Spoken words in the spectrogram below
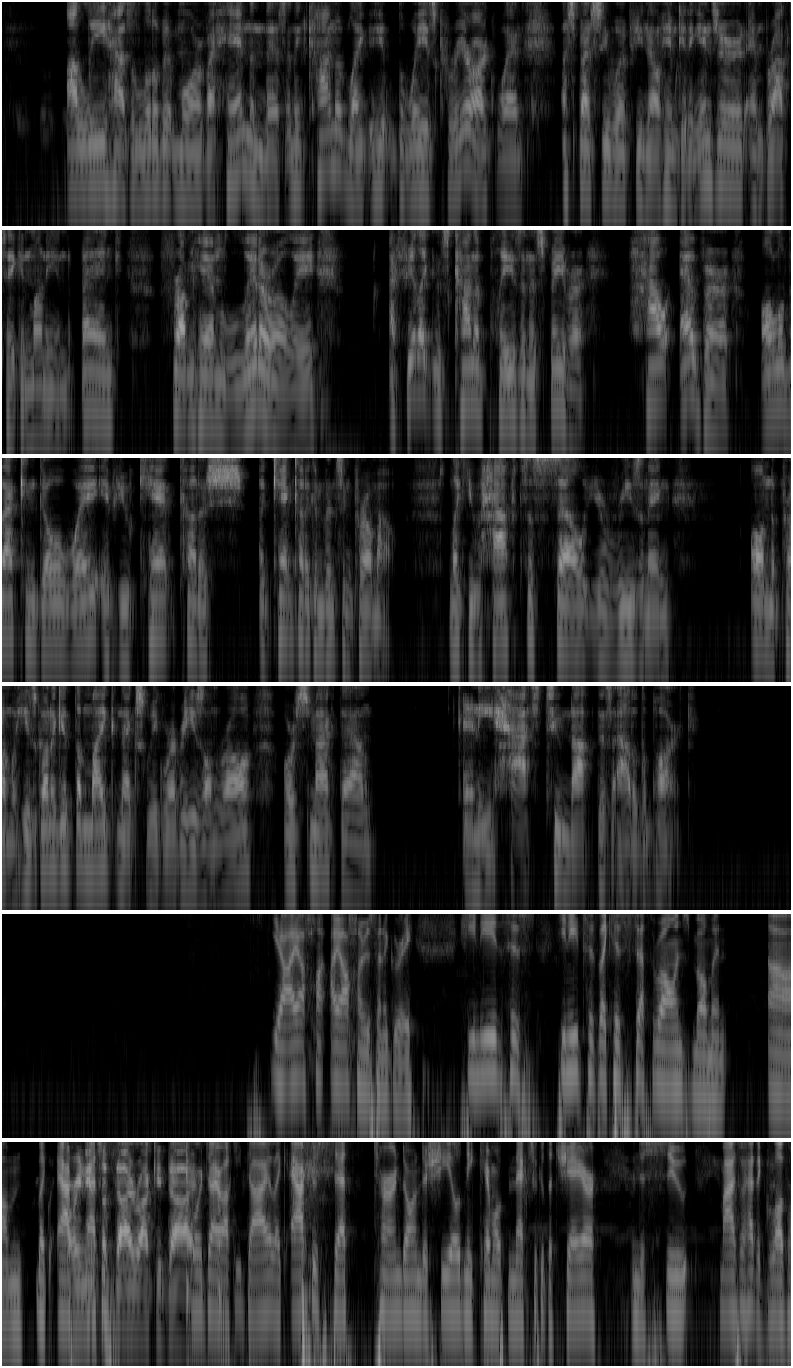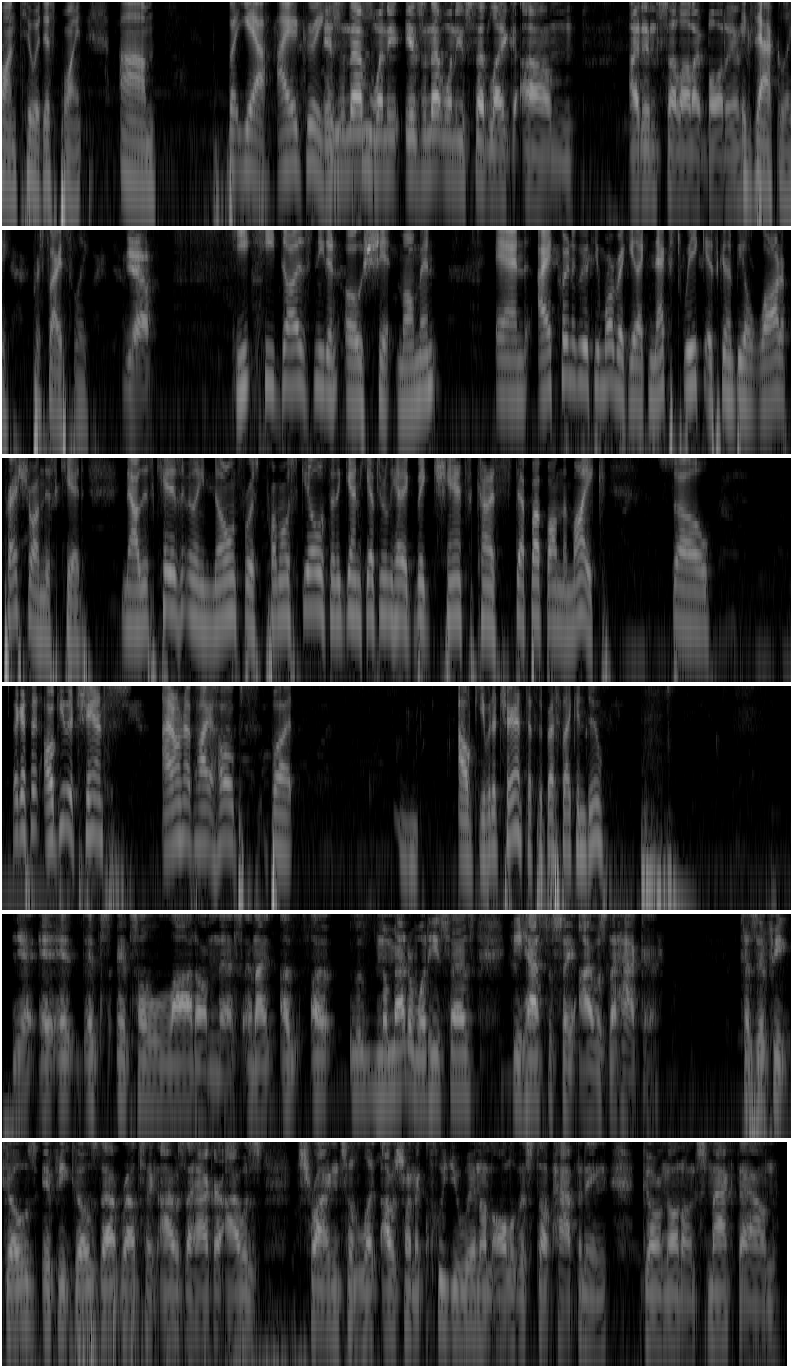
Ali has a little bit more of a hand in this, and it kind of like the way his career arc went, especially with you know him getting injured and Brock taking money in the bank from him, literally. I feel like this kind of plays in his favor. However, all of that can go away if you can't cut a sh- uh, can't cut a convincing promo. Like you have to sell your reasoning on the promo. He's gonna get the mic next week, wherever he's on Raw or SmackDown, and he has to knock this out of the park. Yeah, I a I 100% agree. He needs his he needs his like his Seth Rollins moment. Um, like after Or he needs after to die Rocky die. or die Rocky die. Like after Seth turned on the Shield and he came up the next week with the chair and the suit. Might as well have the glove on too at this point. Um, but yeah, I agree. Isn't that he- when he isn't that when he said like um I didn't sell out, I bought in? exactly precisely? Yeah. He he does need an oh shit moment. And I couldn't agree with you more, Ricky. Like next week is going to be a lot of pressure on this kid. Now this kid isn't really known for his promo skills, and again, he hasn't really had a big chance to kind of step up on the mic. So, like I said, I'll give it a chance. I don't have high hopes, but I'll give it a chance. That's the best I can do. Yeah, it, it it's it's a lot on this, and I uh, uh, no matter what he says, he has to say I was the hacker, because if he goes if he goes that route saying I was the hacker, I was trying to let I was trying to clue you in on all of this stuff happening going on on SmackDown,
